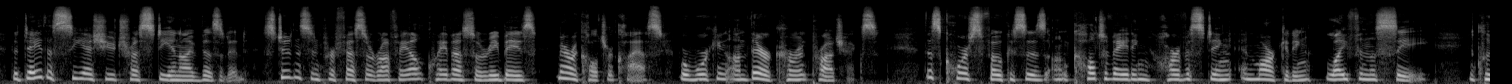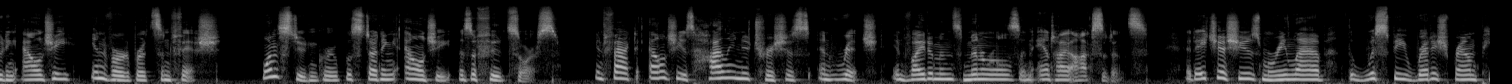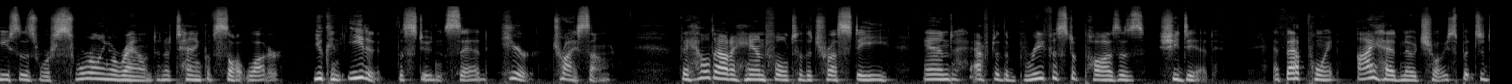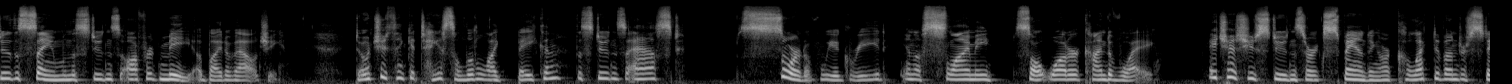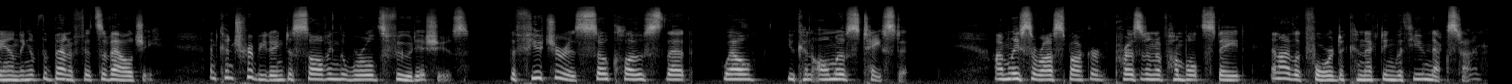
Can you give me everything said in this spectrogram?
The day the CSU trustee and I visited, students in Professor Rafael Cuevas Uribe's mariculture class were working on their current projects. This course focuses on cultivating, harvesting, and marketing life in the sea, including algae, invertebrates, and fish. One student group was studying algae as a food source. In fact, algae is highly nutritious and rich in vitamins, minerals, and antioxidants. At HSU's Marine Lab, the wispy reddish brown pieces were swirling around in a tank of salt water. You can eat it, the student said. Here, try some. They held out a handful to the trustee, and after the briefest of pauses, she did. At that point, I had no choice but to do the same when the students offered me a bite of algae. Don't you think it tastes a little like bacon? the students asked. Sort of, we agreed, in a slimy, saltwater kind of way. HSU students are expanding our collective understanding of the benefits of algae and contributing to solving the world's food issues. The future is so close that, well, you can almost taste it. I'm Lisa Rossbacher, president of Humboldt State, and I look forward to connecting with you next time.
